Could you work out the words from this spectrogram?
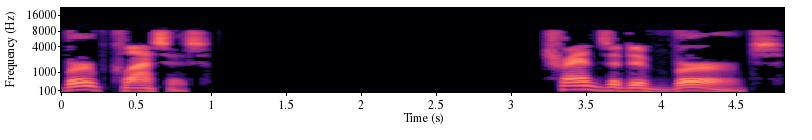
Verb classes Transitive verbs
